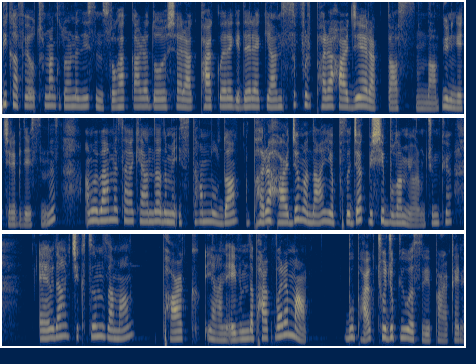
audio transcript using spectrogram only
bir kafeye oturmak zorunda değilsiniz. Sokaklarda dolaşarak, parklara giderek yani sıfır para harcayarak da aslında günü geçirebilirsiniz. Ama ben mesela kendi adıma İstanbul'da para harcamadan yapılacak bir şey bulamıyorum. Çünkü evden çıktığım zaman park yani evimde park var ama bu park çocuk yuvası bir park hani.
